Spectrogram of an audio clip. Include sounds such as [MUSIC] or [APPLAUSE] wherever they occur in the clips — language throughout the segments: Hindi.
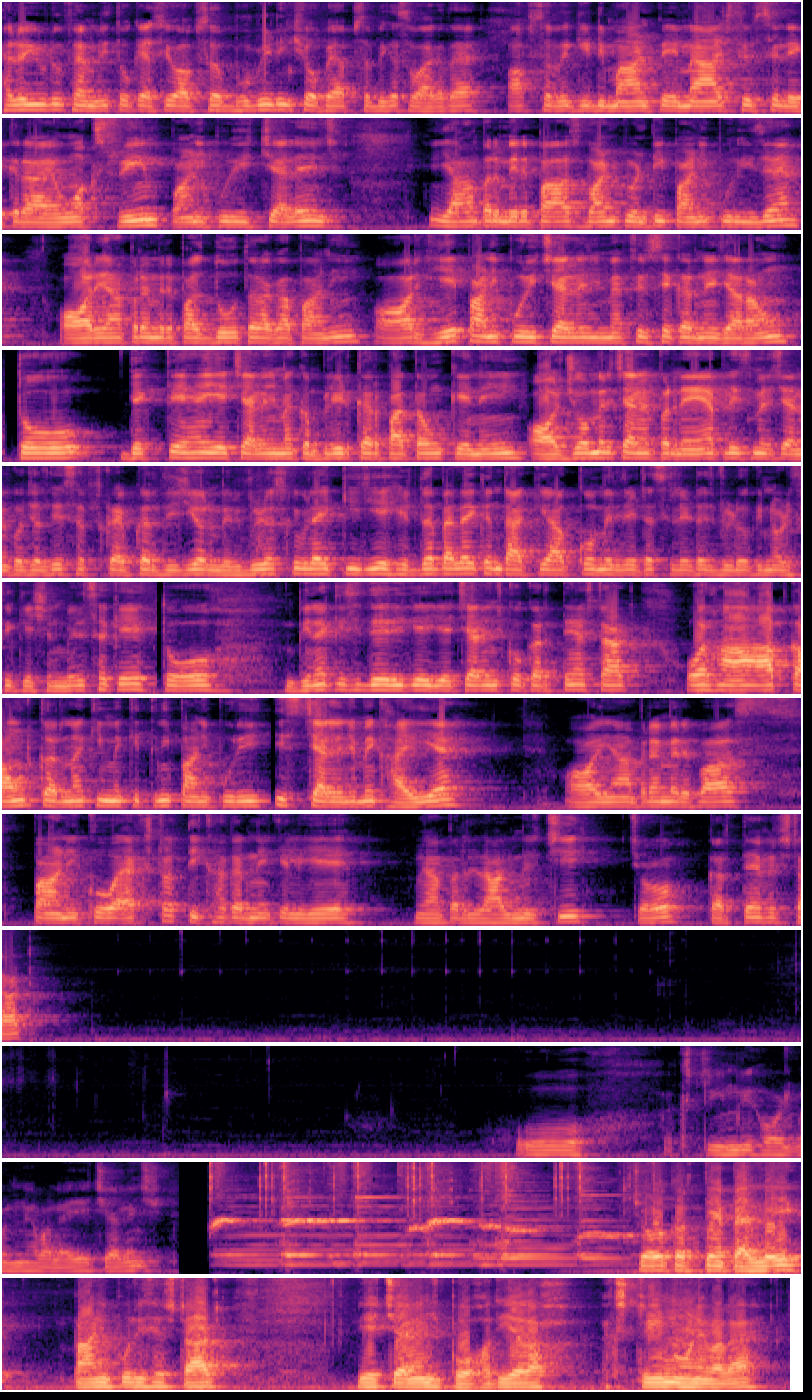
हेलो यूट्यूब फैमिली तो कैसे हो आप सब? भू बीडिंग शो पे आप सभी का स्वागत है। आप सभी की डिमांड पे मैं आज फिर से लेकर आया हूँ एक्सट्रीम पानी पूरी चैलेंज यहाँ पर मेरे पास 120 पानी पूरीज हैं और यहाँ पर है मेरे पास दो तरह का पानी और ये पानी पूरी चैलेंज मैं फिर से करने जा रहा हूँ। तो देखते हैं ये चैलेंज मैं कंप्लीट कर पाता हूँ कि नहीं। और जो मेरे चैनल पर नए हैं प्लीज़ मेरे चैनल को जल्दी सब्सक्राइब कर दीजिए और मेरी वीडियोस को भी लाइक कीजिए। हिट द बेल आइकन ताकि आपको मेरी लेटेस्ट लेटेस्ट वीडियो की नोटिफिकेशन मिल सके। तो बिना किसी देरी के ये चैलेंज को करते हैं स्टार्ट और हाँ आप काउंट करना कि मैं कितनी पानी पूरी इस चैलेंज में खाई है। और यहाँ पर है मेरे पास पानी को एक्स्ट्रा तीखा करने के लिए यहाँ पर लाल मिर्ची। चलो, करते हैं फिर स्टार्ट ओह एक्सट्रीमली हॉट बनने वाला है ये चैलेंज चलो, करते हैं पहले पानी पूरी से स्टार्ट ये चैलेंज बहुत ही ज़्यादा एक्सट्रीम होने वाला है।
